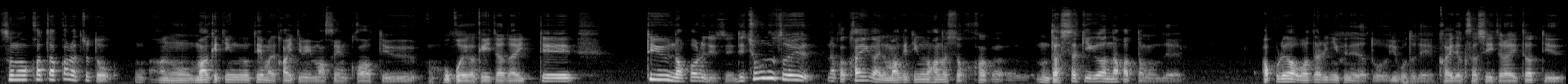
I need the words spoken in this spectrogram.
その方からちょっと、あの、マーケティングのテーマで書いてみませんかというお声掛けいただいて、っていう流れですね。で、ちょうどそういう、なんか海外のマーケティングの話とか出し先がなかったもんで、あ、これは渡りに船だということで快諾させていただいたっていう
